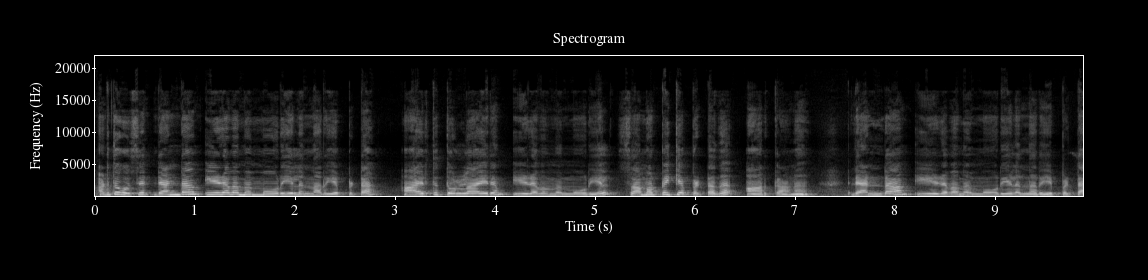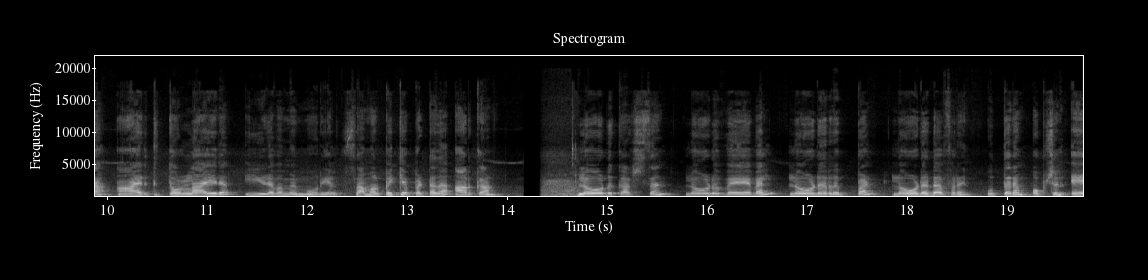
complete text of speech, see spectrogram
അടുത്ത ക്വസ്റ്റ്യൻ രണ്ടാം ഈഴവ മെമ്മോറിയൽ എന്നറിയപ്പെട്ട ആയിരത്തി തൊള്ളായിരം ഈഴവ മെമ്മോറിയൽ സമർപ്പിക്കപ്പെട്ടത് ആർക്കാണ്? രണ്ടാം ഈഴവ മെമ്മോറിയൽ എന്നറിയപ്പെട്ട ആയിരത്തി തൊള്ളായിരം ഈഴവ മെമ്മോറിയൽ സമർപ്പിക്കപ്പെട്ടത് ആർക്കാണ്? Lord Curzon lord Wavell lord Ripon lord Dufferin ഉത്തരം ഓപ്ഷൻ എ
